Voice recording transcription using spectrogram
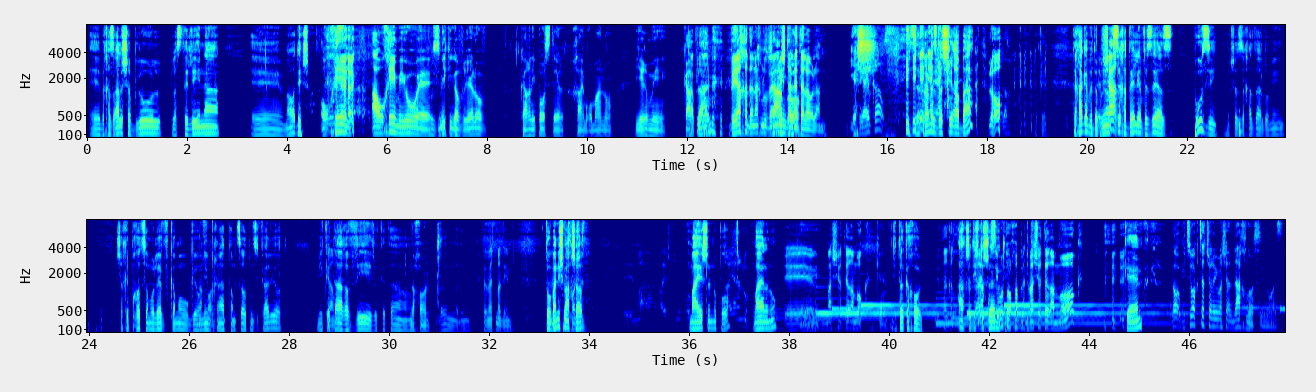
בחזרה לשבלול, פלסטלינה, אה, מה עוד יש? אורחים, האורחים יהיו אה. מיקי גבריאלוב, קרני פוסטל, חיים רומנו, ירמי קפלן. ביחד אנחנו והם. נשתלט על העולם. יעל קראוס. זה רמז לשיר הבא? לא. אוקיי. דרך אגב, מדברים על. פסיכדליה וזה, אז פוזי, אני חושב שזה אחד האלבומים שהכי פחות שמו לב כמה הוא גאוני נכון. מבחינת המצאות מוזיקליות. מקטע. ערבי וקטע... נכון. דברים מדהימים. באמת מדהים. טוב, מה נשמע נכון עכשיו? אה, מה יש לנו פה? מה היה לנו? מה? אה, מה שיותר עמוק. כן. יותר כחול. יותר כחול. אה, חשבתי שאתה שואל אותי. מה שיותר עמוק? כן? לא, ביצוע קצת שונה ממה שאנחנו עשינו אז.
